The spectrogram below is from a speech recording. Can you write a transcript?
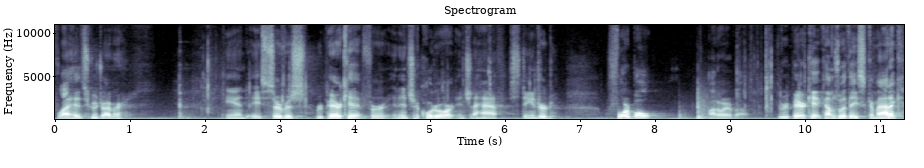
flathead screwdriver, and a service repair kit for an inch and a quarter or inch and a half standard four bolt auto air valve. The repair kit comes with a schematic,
